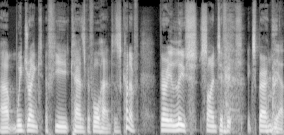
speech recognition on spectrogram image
Um, we drank a few cans beforehand. It's kind of very loose scientific experiment, Yeah.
